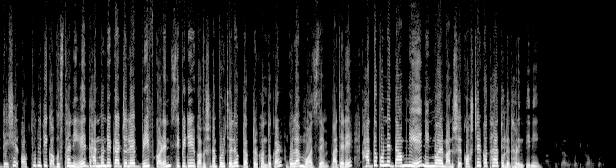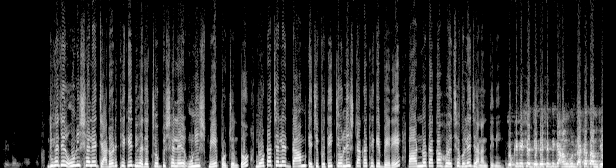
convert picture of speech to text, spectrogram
দেশের অর্থনৈতিক অবস্থা নিয়ে ধানমন্ডির কার্যালয়ে ব্রিফ করেন সিপিডির গবেষণা পরিচালক ডক্টর খন্দকার গোলাম মোয়াজ্জেম। বাজারে খাদ্যপণ্যের দাম নিয়ে নিম্নয়ের মানুষের কষ্টের কথা তুলে ধরেন তিনি। দুই সালের জানুয়ারি থেকে দুই সালের উনিশ মে পর্যন্ত মোটা চালের দাম কেজি প্রতি চল্লিশ টাকা থেকে বেড়ে বান্ন টাকা হয়েছে বলে জানান তিনি। দক্ষিণ এশিয়ার যে দেশের দিকে আঙ্গুল দেখাতাম যে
